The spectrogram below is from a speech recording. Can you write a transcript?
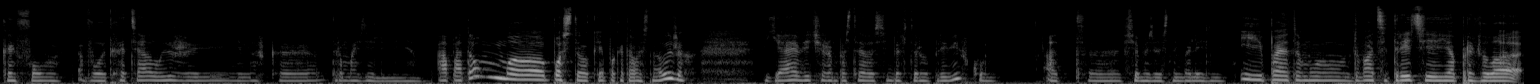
кайфово. Вот, хотя лыжи немножко тормозили меня. А потом, э, после того, как я покаталась на лыжах, я вечером поставила себе вторую прививку от э, всем известной болезни. И поэтому 23 я провела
